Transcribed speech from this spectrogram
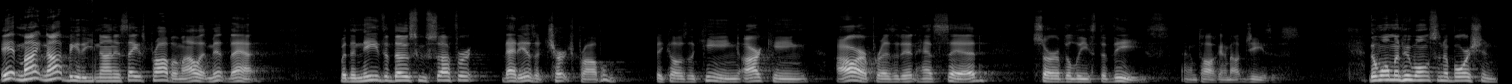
It might not be the United States problem, I'll admit that. But the needs of those who suffer, that is a church problem because the king, our king, our president, has said, serve the least of these. And I'm talking about Jesus. The woman who wants an abortion.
